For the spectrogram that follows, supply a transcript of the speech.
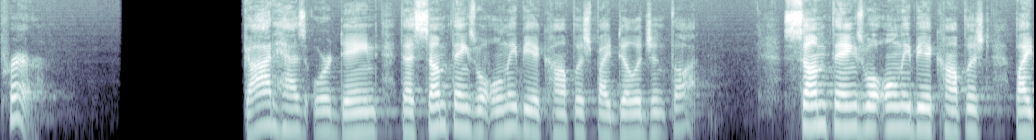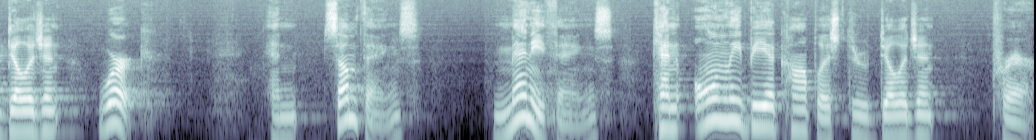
Prayer. God has ordained that some things will only be accomplished by diligent thought. Some things will only be accomplished by diligent work. And some things, many things, can only be accomplished through diligent prayer.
